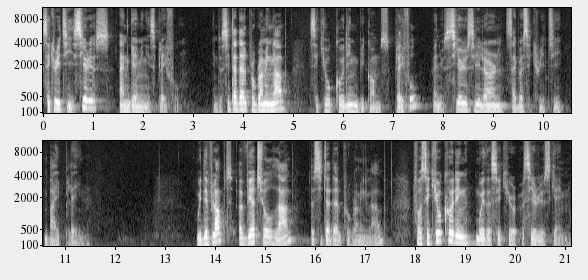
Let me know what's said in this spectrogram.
Security is serious and gaming is playful. In the Citadel Programming Lab, secure coding becomes playful and you seriously learn cybersecurity by playing. We developed a virtual lab, the Citadel Programming Lab, for secure coding with a secure serious game.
